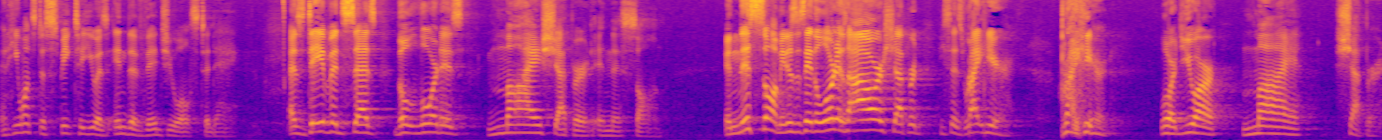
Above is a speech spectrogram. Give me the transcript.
And He wants to speak to you as individuals today. As David says, the Lord is my shepherd in this psalm. In this psalm, he doesn't say the Lord is our shepherd. He says, right here, right here, Lord, you are my shepherd.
